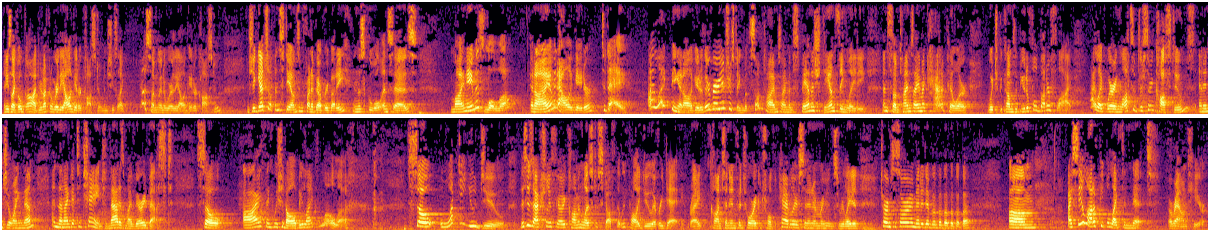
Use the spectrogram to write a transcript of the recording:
And he's like, Oh God, you're not going to wear the alligator costume. And she's like, Yes, I'm going to wear the alligator costume. And she gets up and stands in front of everybody in the school and says, my name is Lola, and I am an alligator today. I like being an alligator. They're very interesting, but sometimes I'm a Spanish dancing lady, and sometimes I am a caterpillar, which becomes a beautiful butterfly. I like wearing lots of different costumes and enjoying them, and then I get to change, and that is my very best. So I think we should all be like Lola. So, what do you do? This is actually a fairly common list of stuff that we probably do every day, right? Content inventory, controlled vocabulary, synonyms, related terms, thesaurus, blah, blah, blah, blah, blah. Um, I see a lot of people like to knit around here.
